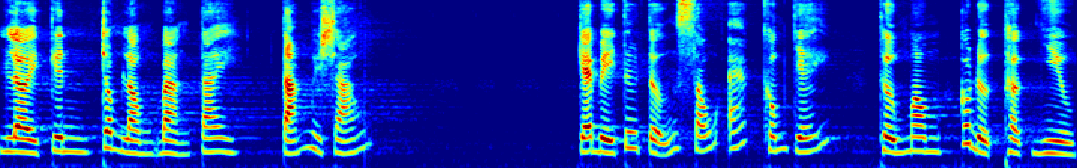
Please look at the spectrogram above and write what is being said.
Lời kinh trong lòng bàn tay 86 Kẻ bị tư tưởng xấu ác khống chế thường mong có được thật nhiều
